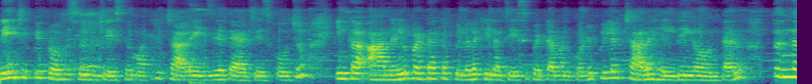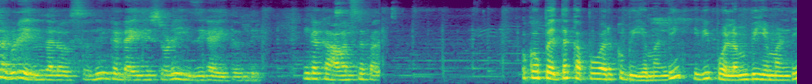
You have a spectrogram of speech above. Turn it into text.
నేను చెప్పే ప్రాసెస్లో మీరు చేస్తే మాత్రం చాలా ఈజీగా తయారు చేసుకోవచ్చు. ఇంకా ఆ నెలలు పడ్డాక పిల్లలకి ఇలా చేసి పెట్టామనుకోండి పిల్లలు చాలా హెల్తీగా ఉంటారు. తొందరగా కూడా ఎదుగుదల వస్తుంది ఇంకా డైజెస్ట్ కూడా ఈజీగా అవుతుంది. ఇంకా కావాల్సిన ఒక పెద్ద కప్పు వరకు బియ్యం అండి. ఇవి పొలం బియ్యం అండి.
